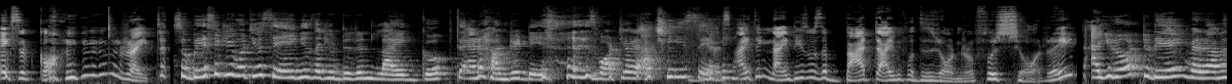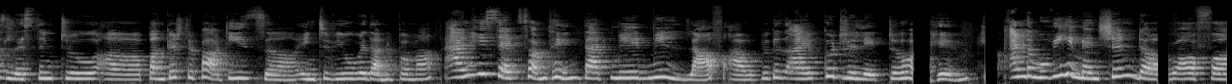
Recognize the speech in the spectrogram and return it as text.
Except Kaun. right. So basically, what you're saying is that you didn't like Gupt and 100 Days, is what you're actually saying. Yes, I think 90s was a bad time for this genre, for sure, right? Uh, you know, today when I was listening to uh, Pankaj Tripathi's uh, interview with Anupama, and he said something that made me laugh out because I could relate to him. And the movie he mentioned uh, of uh,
